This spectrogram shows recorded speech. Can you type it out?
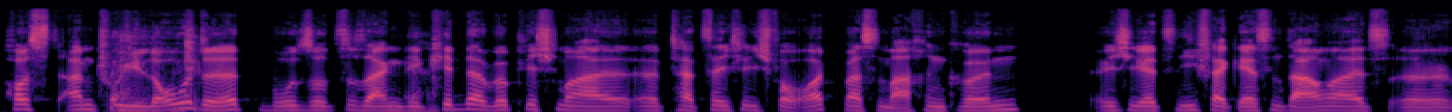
Postamt Reloaded, wo sozusagen die Kinder wirklich mal äh, tatsächlich vor Ort was machen können. Ich werde jetzt nie vergessen, damals, äh,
